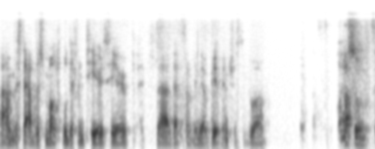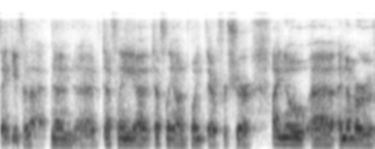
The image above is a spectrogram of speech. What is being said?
um, establish multiple different tiers here if, if uh, that's something that would be of interest as well. Awesome, thank you for that, and uh, definitely, uh, definitely on point there for sure. I know uh, a number of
